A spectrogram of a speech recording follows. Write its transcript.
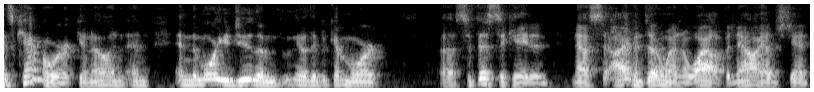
It's camera work, you know, and and and the more you do them, you know, they become more uh, sophisticated. Now, I haven't done one in a while, but now I understand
